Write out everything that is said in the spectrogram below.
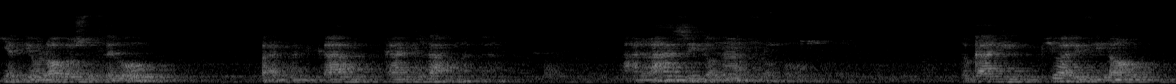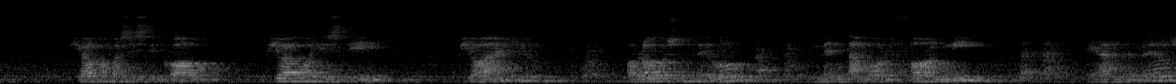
Γιατί ο Λόγος του Θεού πραγματικά κάνει θαύματα. Αλλάζει τον άνθρωπο. Το κάνει πιο αληθινό, πιο αποφασιστικό, πιο αγωνιστή, πιο Άγιο. Ο Λόγος του Θεού μεταμορφώνει, εάν βεβαίως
